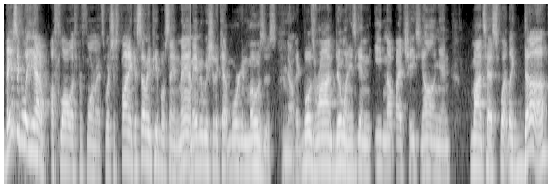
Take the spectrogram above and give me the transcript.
basically, he had a, a flawless performance, which is funny because so many people are saying, man, maybe we should have kept Morgan Moses. no, Like, what was Ron doing? He's getting eaten up by Chase Young and Montez Sweat. Like, duh.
